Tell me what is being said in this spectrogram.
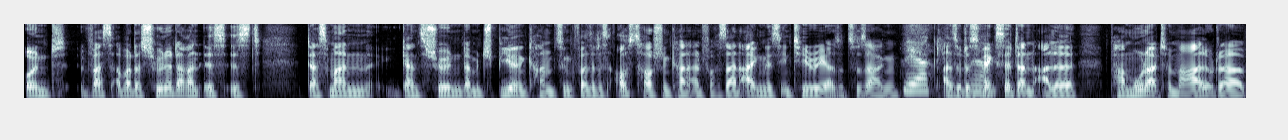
Und was aber das Schöne daran ist, ist, dass man ganz schön damit spielen kann, beziehungsweise das austauschen kann, einfach sein eigenes Interior sozusagen. Ja, klar, also das ja. wechselt dann alle paar Monate mal oder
